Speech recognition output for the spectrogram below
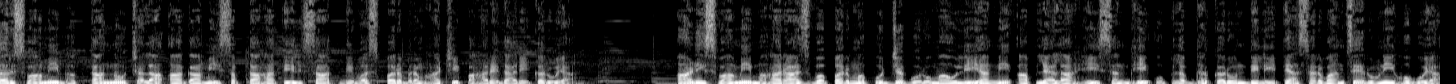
तर स्वामी भक्तांनो चला आगामी सप्ताहातील सात दिवस परब्रह्माची पहारेदारी करूया. आणि स्वामी महाराज व परमपूज्य गुरुमाऊली यांनी आपल्याला ही संधी उपलब्ध करून दिली त्या सर्वांचे ऋणी होऊया.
